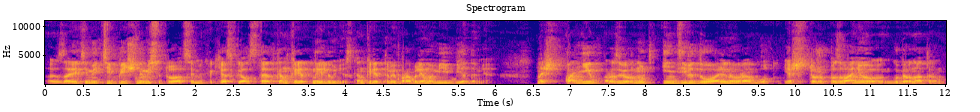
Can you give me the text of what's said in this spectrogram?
э, за этими типичными ситуациями, как я сказал, стоят конкретные люди с конкретными проблемами и бедами – значит, по ним развернуть индивидуальную работу. Я сейчас тоже позвоню губернаторам,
